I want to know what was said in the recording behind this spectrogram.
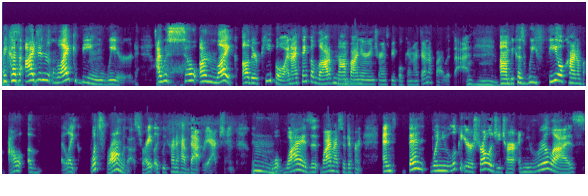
because I didn't like being weird. I was so unlike other people. And I think a lot of non binary and trans people can identify with that mm-hmm. um, because we feel kind of out of like, what's wrong with us, right? Like, we kind of have that reaction. Like, mm. wh- why is it, why am I so different? And then when you look at your astrology chart and you realize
